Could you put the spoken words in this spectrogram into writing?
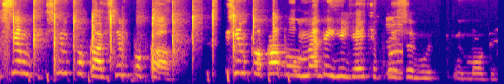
Всім, всім пока, всім пока. Всім пока, бо у мене є яйця призиву мобів.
